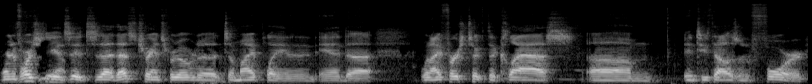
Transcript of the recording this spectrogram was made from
And unfortunately, Yeah. it's it's uh, that's transferred over to, to my plane, and, and uh, when I first took the class um, in 2004,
